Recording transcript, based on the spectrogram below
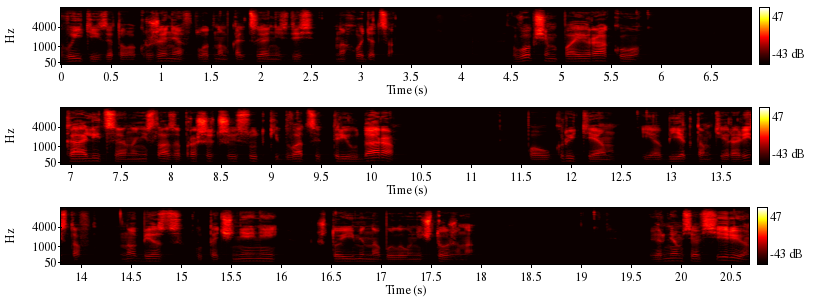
выйти из этого окружения в плотном кольце они здесь находятся. В общем по Ираку коалиция нанесла за прошедшие сутки 23 удара по укрытиям и объектам террористов, но без уточнений, что именно было уничтожено. Вернемся в Сирию.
